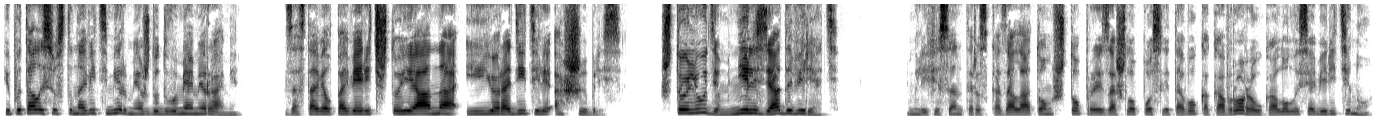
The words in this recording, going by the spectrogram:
и пыталась установить мир между двумя мирами. Заставил поверить, что и она, и ее родители ошиблись. Что людям нельзя доверять. Малефисента рассказала о том, что произошло после того, как Аврора укололась о веретено.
